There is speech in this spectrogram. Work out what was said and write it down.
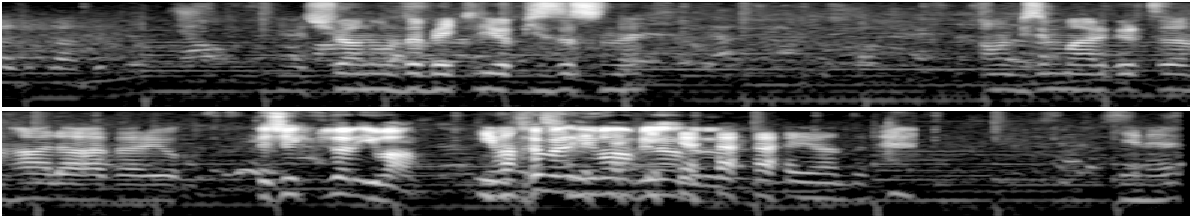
kazıklandı. Evet şu an orada bekliyor pizzasını. Ama bizim Margarita'dan hala haber yok. Teşekkürler Ivan. İvan. Muhtemelen Ivan filandır. İvan'dır. Yine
